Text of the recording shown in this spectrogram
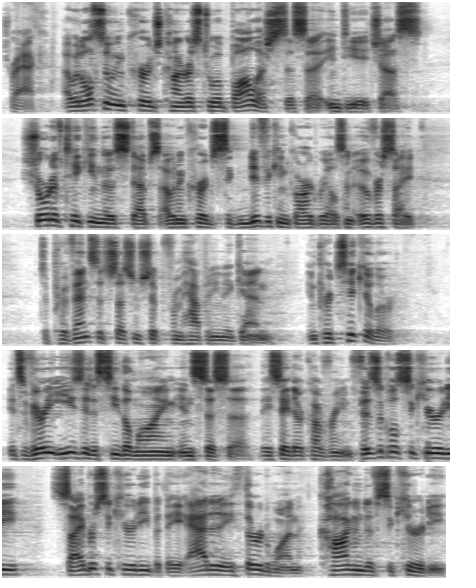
track. I would also encourage Congress to abolish CISA in DHS. Short of taking those steps, I would encourage significant guardrails and oversight to prevent such censorship from happening again. In particular, it's very easy to see the line in CISA. They say they're covering physical security, cybersecurity, but they added a third one, cognitive security,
